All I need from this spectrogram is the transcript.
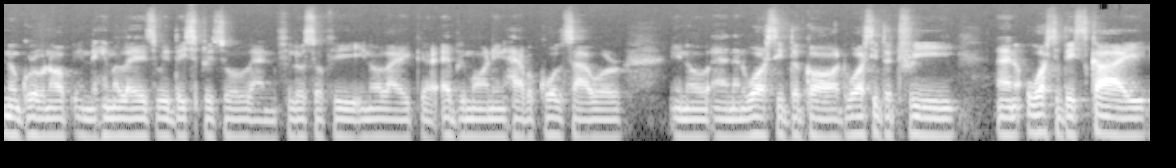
you know, grown up in the Himalayas with the spiritual and philosophy, you know, like uh, every morning have a cold shower, you know, and then worship the God, worship the tree, and worship the sky.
